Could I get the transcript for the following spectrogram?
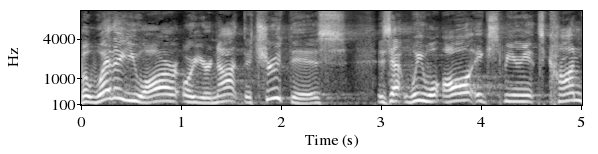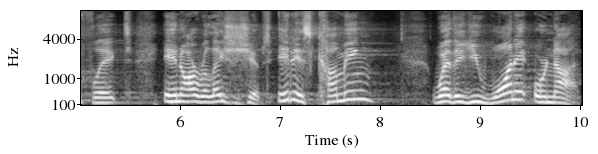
But whether you are or you're not, the truth is, is that we will all experience conflict in our relationships. It is coming whether you want it or not.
